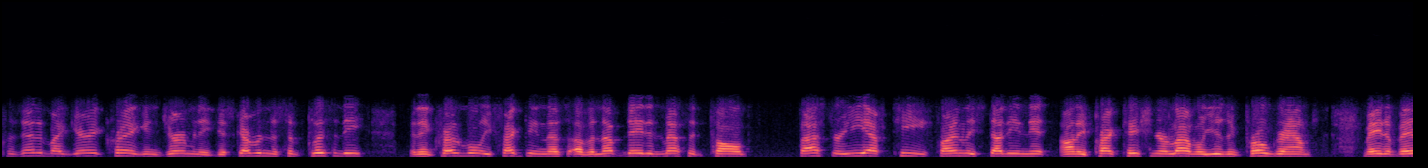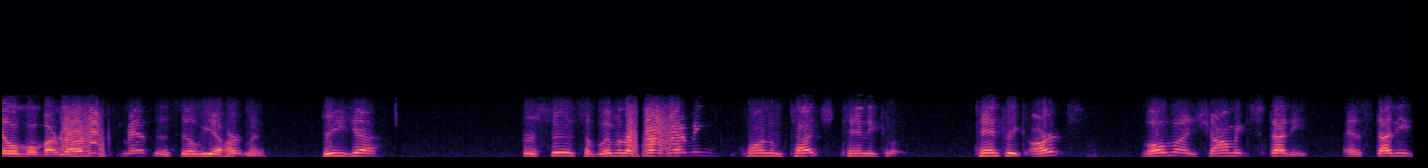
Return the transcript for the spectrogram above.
presented by Gary Craig in Germany, discovered the simplicity and incredible effectiveness of an updated method called Faster EFT, finally studying it on a practitioner level using programs made available by Robert Smith and Silvia Hartmann. Frisia pursued subliminal programming, quantum touch, tantric, tantric arts, volva and shamanic studies, and studied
